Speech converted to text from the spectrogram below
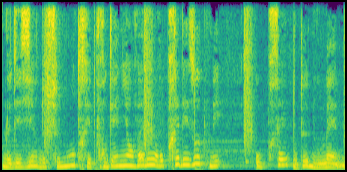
Le désir de se montrer pour gagner en valeur auprès des autres, mais auprès de nous-mêmes.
